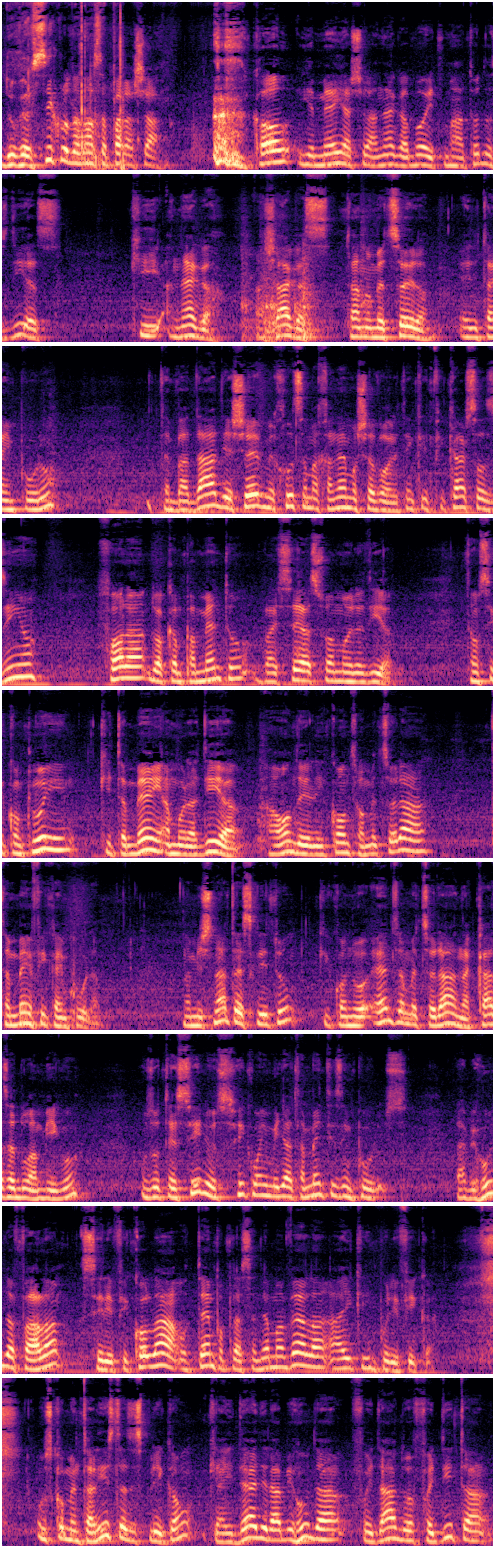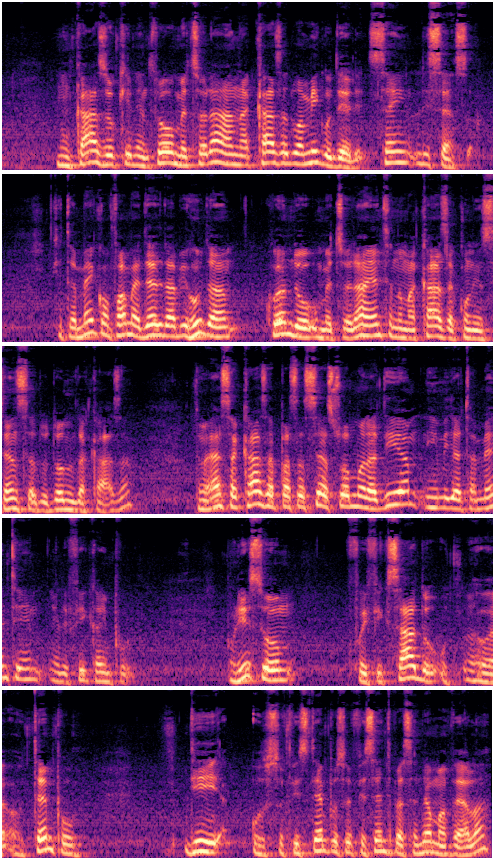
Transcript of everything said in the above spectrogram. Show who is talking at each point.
Speaker 1: do versículo da nossa paraxá. Kol Yemei Asher Anega Boitma, todos os dias que a as chagas, está no Metzoira, ele está impuro. Tembadad Yeshev Mechutz Machane Moshavor, ele tem que ficar sozinho, fora do acampamento, vai ser a sua moradia. Então se conclui que também a moradia, aonde ele encontra o Metzorah, também fica impura. Na Mishnah está escrito que quando entra Metzorah na casa do amigo, os utensílios ficam imediatamente impuros. Rabi Huda fala, se ele ficou lá o tempo para acender uma vela, aí que impurifica. Os comentaristas explicam que a ideia de Rabi Huda foi dado, foi dita num caso que ele entrou Metzorah na casa do amigo dele, sem licença. Que também, conforme a ideia de Rabi Huda, quando o Metzorah entra numa casa com licença do dono da casa, então essa casa passa a ser a sua moradia e imediatamente ele fica impuro. Por isso foi fixado o, o, o tempo de o sufic, tempo suficiente para acender uma vela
